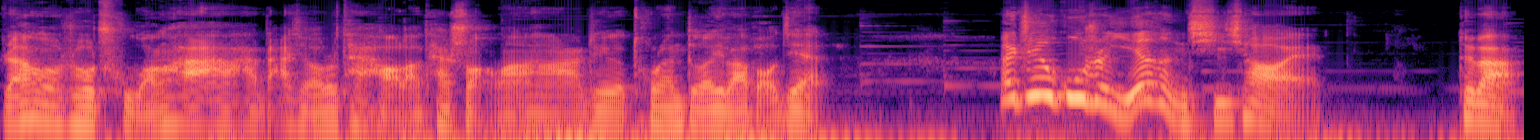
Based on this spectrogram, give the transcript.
然后说楚王哈哈哈大笑说太好了，太爽了啊！这个突然得一把宝剑，哎，这个故事也很蹊跷哎，对吧？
